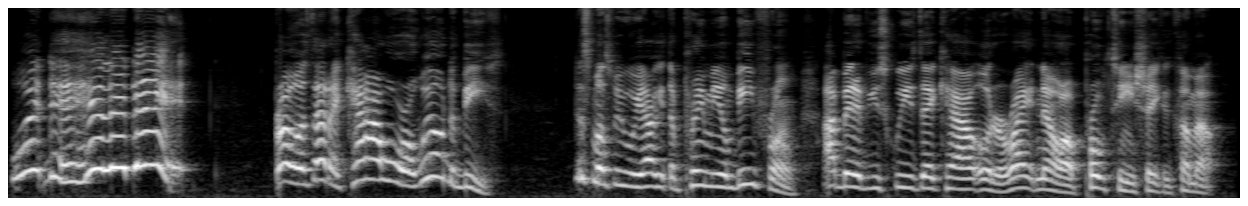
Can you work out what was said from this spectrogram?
What the hell is that? Bro, is that a cow or a wildebeest? This must be where y'all get the premium beef from. I bet if you squeeze that cow udder right now, a protein shake could come out.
